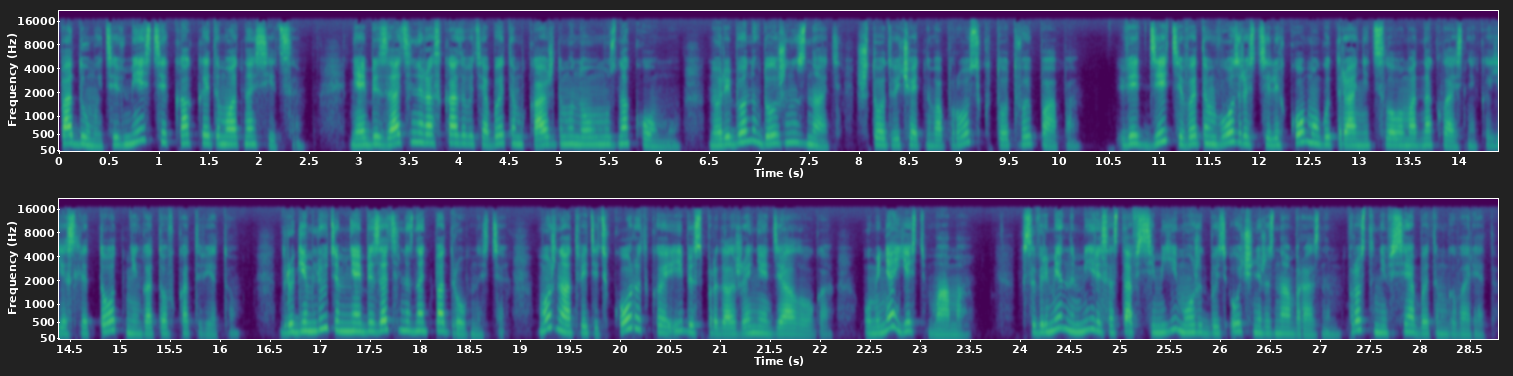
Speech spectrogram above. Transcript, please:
Подумайте вместе, как к этому относиться. Не обязательно рассказывать об этом каждому новому знакомому, но ребенок должен знать, что отвечать на вопрос «Кто твой папа?». Ведь дети в этом возрасте легко могут ранить словом одноклассника, если тот не готов к ответу. Другим людям не обязательно знать подробности. Можно ответить коротко и без продолжения диалога. «У меня есть мама». В современном мире состав семьи может быть очень разнообразным, просто не все об этом говорят.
